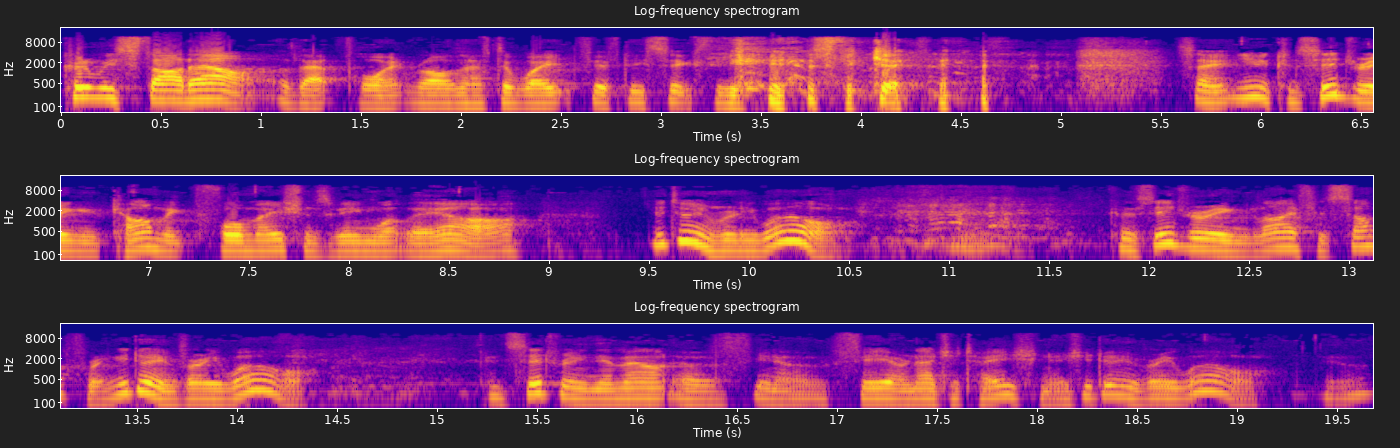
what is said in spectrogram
Couldn't we start out at that point rather than have to wait 50, 60 years to get there? So, you know, considering karmic formations being what they are, you're doing really well. considering life is suffering, you're doing very well. Considering the amount of, you know, fear and agitation is, you're doing very well. You know?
